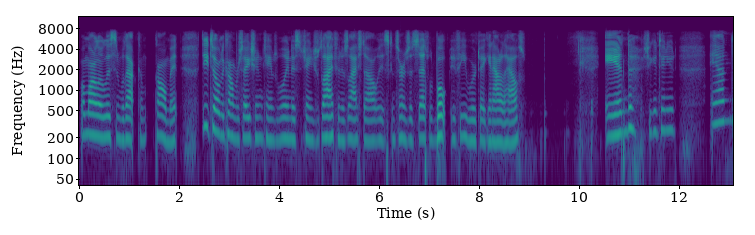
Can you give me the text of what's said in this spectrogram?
while Marlowe listened without com- comment, detailing the conversation, Cam's willingness to change his life and his lifestyle, his concerns that Seth would bolt if he were taken out of the house. And, she continued, and,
